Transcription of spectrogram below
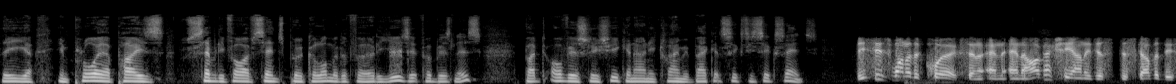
the uh, employer pays seventy five cents per kilometre for her to use it for business, but obviously she can only claim it back at sixty six cents. This is one of the quirks, and, and, and I've actually only just discovered this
